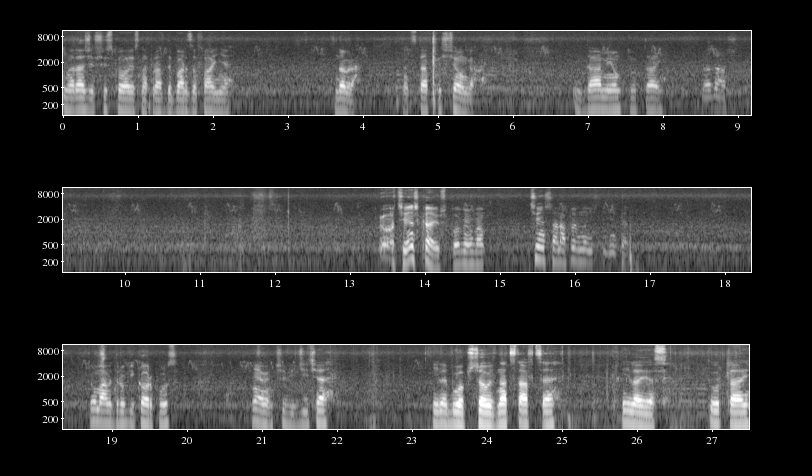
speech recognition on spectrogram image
Na razie wszystko jest naprawdę bardzo fajnie. Dobra, nadstawkę ściągam. I dam ją tutaj na dasz. ciężka już, powiem wam. Cięższa na pewno niż tydzień temu. Tu mamy drugi korpus. Nie wiem czy widzicie ile było pszczoły w nadstawce, ile jest tutaj.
